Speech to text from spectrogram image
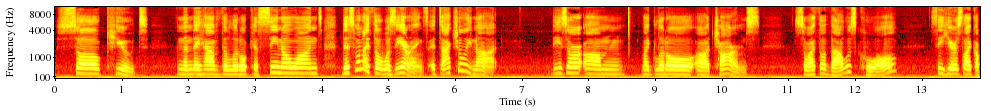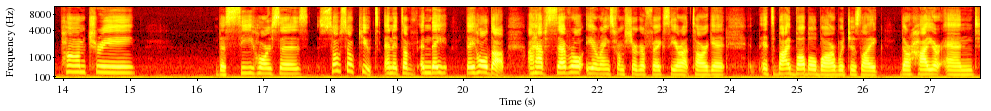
So cute. And then they have the little casino ones. This one I thought was earrings. It's actually not. These are um, like little uh, charms. So I thought that was cool. See, here's like a palm tree. The seahorses. So, so cute. And it's a, and they, they hold up. I have several earrings from Sugar Fix here at Target. It's by BaubleBar, which is like their higher end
